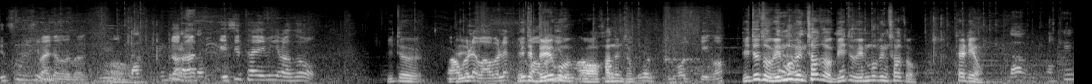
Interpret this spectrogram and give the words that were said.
육수 주지 말자 그러면. 어. 나. AC 타이밍이라서. 미드 와 원래 와 원래? 미드 밀고, 어, 가는 중. 이거 먹어줄게 이거. 미드도 윗무빙 쳐줘. 미드 윗무빙 쳐줘. 테리 형. 나 오케이.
